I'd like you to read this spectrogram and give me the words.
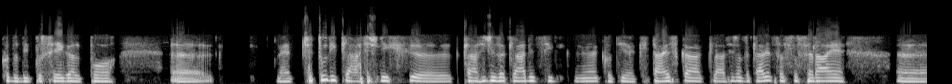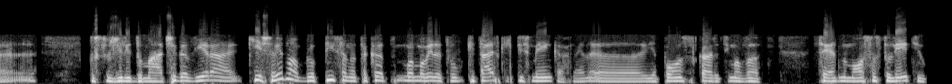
kot da bi posegali po uh, Ne, če tudi klasičnih, eh, klasični zakladnici, ne, kot je kitajska klasična zakladnica, so se raje eh, poslužili domačega vira, ki je še vedno bilo pisano takrat, moramo vedeti, v kitajskih pismenkah. Ne, eh, japonska, recimo v 7.-8. stoletju,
